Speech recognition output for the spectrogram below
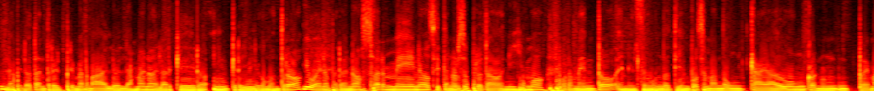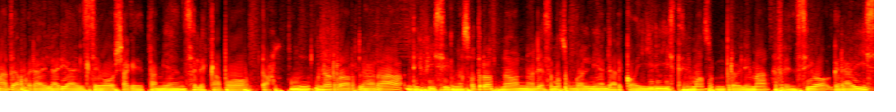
la pelota entre el primer palo en las manos del arquero. Increíble como entró. Y bueno, para no ser menos y tener su protagonismo, Formento en el segundo tiempo se mandó un cagadún con un remate afuera del área del cebolla que también se le escapó. Un, un horror, la verdad, difícil. Nosotros no, no le hacemos un gol ni al arco iris, tenemos un problema ofensivo gravísimo.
